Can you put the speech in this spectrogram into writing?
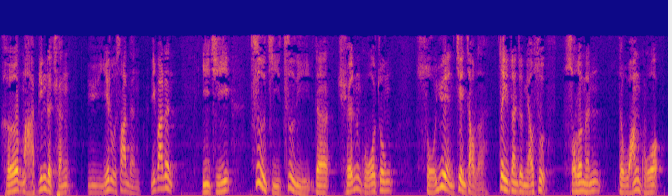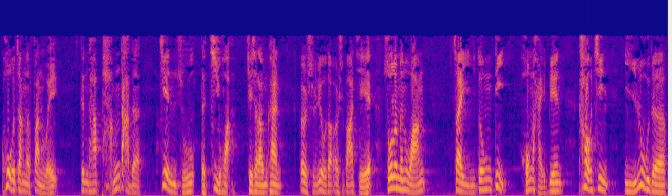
和马兵的城与耶路撒冷、黎巴嫩以及自己治理的全国中所愿建造的这一段，就描述所罗门的王国扩张的范围，跟他庞大的建筑的计划。接下来我们看二十六到二十八节，所罗门王在以东地红海边靠近以路的。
